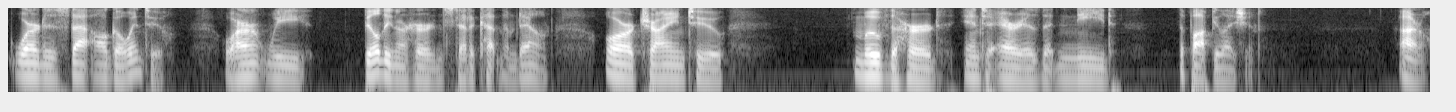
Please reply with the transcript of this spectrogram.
where does that all go into? Why aren't we building our herd instead of cutting them down or trying to move the herd into areas that need the population? I don't know.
